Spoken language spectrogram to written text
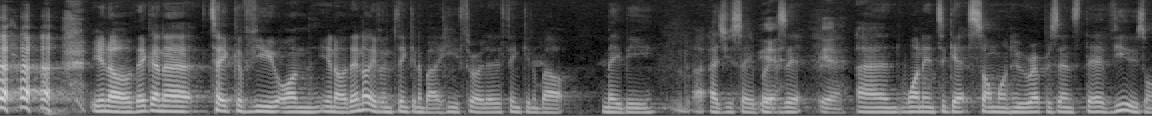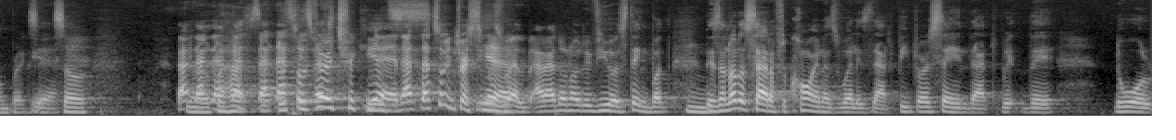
you know they're gonna take a view on you know they're not even thinking about Heathrow, they're thinking about maybe uh, as you say Brexit Yeah. and wanting to get someone who represents their views on Brexit. Yeah. So That, that, know, that, perhaps that, that's it's- so, it's very tricky. Yeah, that, that's so interesting yeah. as well. And I don't know what the viewers think, but Mm. there's another side of the coin as well is that people are saying that with the, the whole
